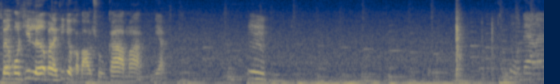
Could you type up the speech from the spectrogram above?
เป็นคนที่เลิฟอะไรที่เกี่ยวกับบราวน์ชูการ์มากเนี่ย อืม แดงแล้ว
